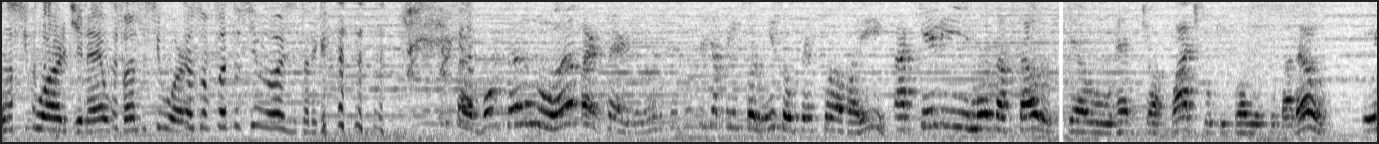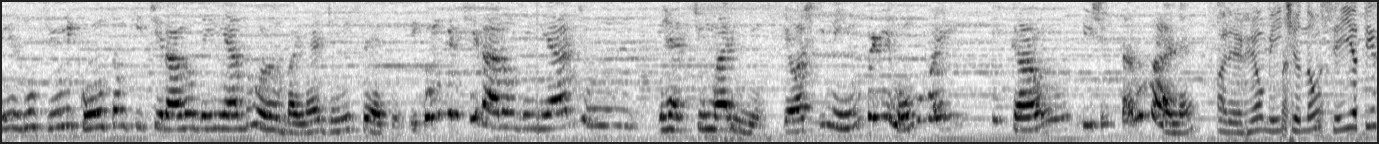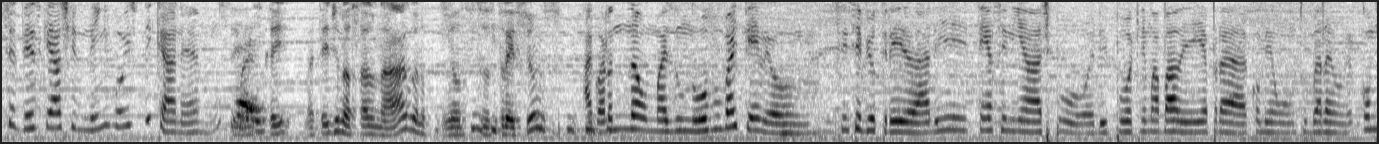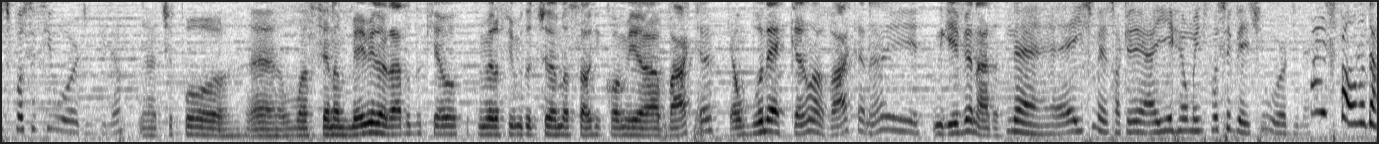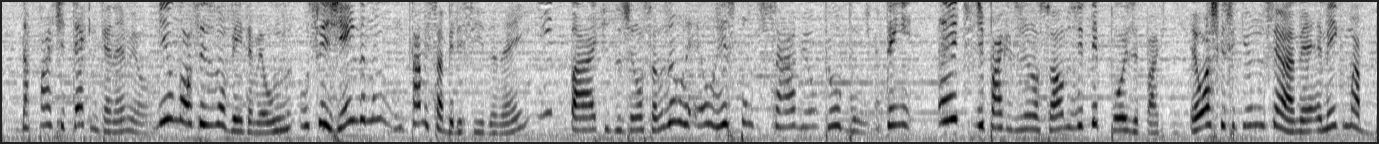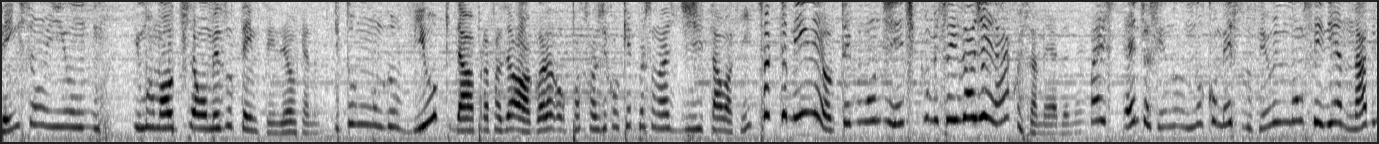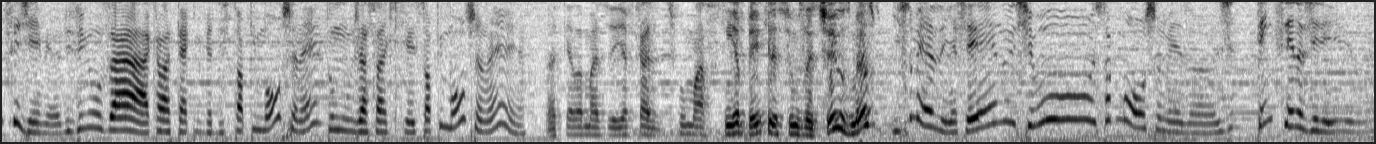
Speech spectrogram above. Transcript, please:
o SeaWorld, né? O fã do SeaWorld. Eu sou fã do SeaWorld, tá ligado? Então, voltando no âmbar, Sérgio, não sei se você já pensou nisso, ou o pessoal aí, aquele mosasauro, que é o réptil aquático que come o tubarão, eles no filme contam que tiraram o DNA do âmbar, né, de um inseto. E como que eles tiraram o DNA de um réptil marinho? Eu acho que nenhum pernilongo vai ficar um bicho que tá no mar, né? Olha, eu realmente eu não sei e eu tenho certeza que acho que nem vão explicar, né? Não sei. Mas tem, mas tem dinossauro na água no- em outros dos três filmes? Agora não, mas um novo vai ter, meu. Não sei se você viu o trailer lá, ele tem a ceninha lá, tipo, ele pula que nem uma baleia pra comer um tubarão. É como se fosse o SeaWorld, entendeu? É tipo, é uma cena bem melhorada do que o primeiro filme do Tiranossauro que come a vaca, que é um bonecão a vaca, né? E ninguém vê nada. Né, é isso mesmo, só que aí realmente você né? Mas falando da, da parte técnica, né, meu? 1990, meu, o, CG ainda não, não tava estabelecido, né? E Parque dos Dinossauros é o, é o responsável pelo boom. Tem antes de Parque dos Dinossauros e depois de Parque dos Eu acho que esse filme, sei lá, é meio que uma benção e um. E uma maldição ao mesmo tempo, entendeu, cara? Porque todo mundo viu que dava pra fazer, ó, agora eu posso fazer qualquer personagem digital aqui. Só que também, meu, teve um monte de gente que começou a exagerar com essa merda, né? Mas antes, assim, no, no começo do filme não seria nada em CG, meu. Eles iam usar aquela técnica de stop motion, né? Todo mundo já sabe o que é stop motion, né? Aquela, mas ia ficar tipo massinha, bem aqueles filmes antigos mesmo? Isso mesmo, ia ser no estilo stop motion mesmo. Tem cenas de.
